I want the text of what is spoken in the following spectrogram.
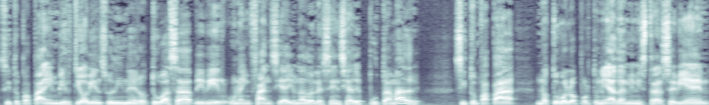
si tu papá invirtió bien su dinero, tú vas a vivir una infancia y una adolescencia de puta madre. Si tu papá no tuvo la oportunidad de administrarse bien,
